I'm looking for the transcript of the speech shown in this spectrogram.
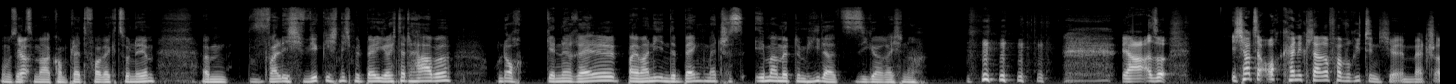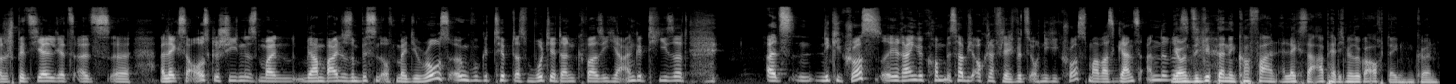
Um es ja. jetzt mal komplett vorwegzunehmen. Ähm, weil ich wirklich nicht mit Bailey gerechnet habe und auch generell bei Money in the Bank Matches immer mit einem Heal als Sieger rechne. ja, also ich hatte auch keine klare Favoritin hier im Match. Also speziell jetzt als äh, Alexa ausgeschieden ist. Mein, wir haben beide so ein bisschen auf Maddie Rose irgendwo getippt. Das wurde ja dann quasi hier angeteasert. Als Nikki Cross reingekommen ist, habe ich auch gedacht, vielleicht wird es auch Nikki Cross mal was ganz anderes. Ja, und sie gibt dann den Koffer an Alexa ab, hätte ich mir sogar auch denken können.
